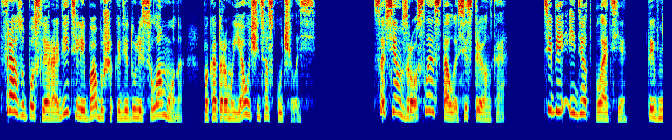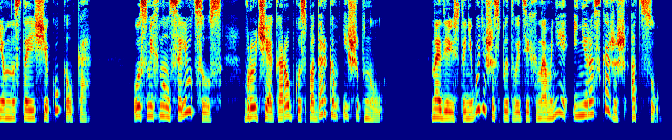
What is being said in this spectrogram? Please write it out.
сразу после родителей, бабушек и дедули Соломона, по которому я очень соскучилась. Совсем взрослая стала сестренка. Тебе идет платье, ты в нем настоящая куколка?» Усмехнулся Люциус, вручая коробку с подарком и шепнул. «Надеюсь, ты не будешь испытывать их на мне и не расскажешь отцу».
